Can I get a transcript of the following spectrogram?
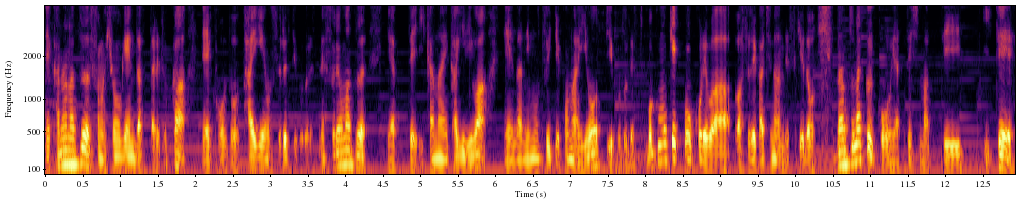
え、必ずその表現だったりとか、え、行動、体現をするっていうことですね。それをまずやっていかない限りは、え、何もついてこないよっていうことです。僕も結構これは忘れがちなんですけど、なんとなくこうやってしまっていて、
